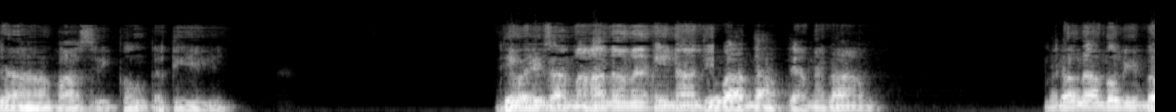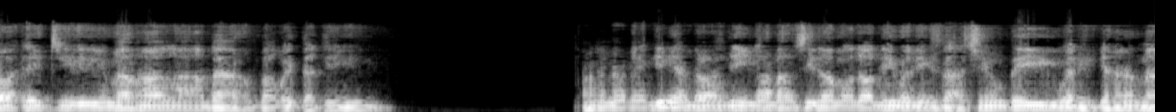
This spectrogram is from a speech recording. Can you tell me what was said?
ကြပါစေကုန်တည်းဒေဝလိသမဟာနာမအိနာဒီဝမဗျာမကမနောနာပုရိသောအိဋ္ဌိမဟာလာဘံဘဝိတ္တိ မဟာနာမကြီးရသောအမိနာမရှိတော်မူသောဒေဝလိသရှင်ပိဝလိယဟနာ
